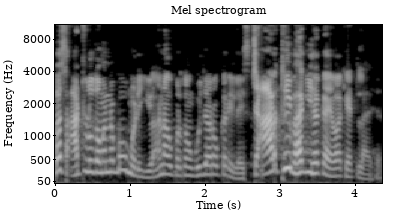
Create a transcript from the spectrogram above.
બસ આટલું તો મને બહુ મળી ગયું. આના ઉપર તો હું ગુજારો કરી લઈશ. ચારથી ભાગી શકાય એવા કેટલા છે?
